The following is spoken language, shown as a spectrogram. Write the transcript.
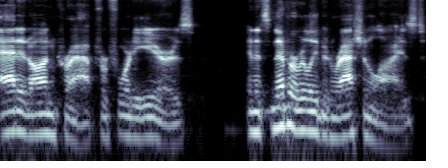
added on crap for 40 years and it's never really been rationalized.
